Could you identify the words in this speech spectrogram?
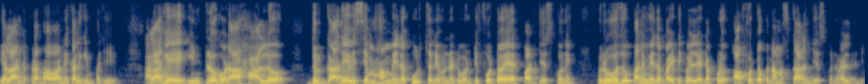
ఎలాంటి ప్రభావాన్ని కలిగింపజేయవు. అలాగే ఇంట్లో కూడా హాల్లో దుర్గాదేవి సింహం మీద కూర్చొని ఉన్నటువంటి ఫోటో ఏర్పాటు చేసుకొని రోజు పని మీద బయటికి వెళ్ళేటప్పుడు ఆ ఫోటోకు నమస్కారం చేసుకుని వెళ్ళండి.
